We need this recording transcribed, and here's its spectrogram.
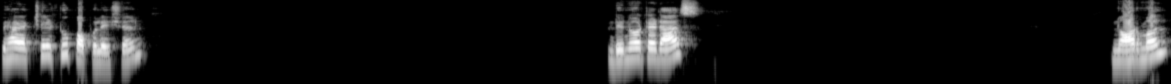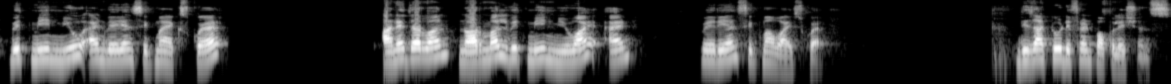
we have actually two population denoted as normal with mean mu and variance sigma x square, another one normal with mean mu i and variance sigma y square. These are two different populations.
